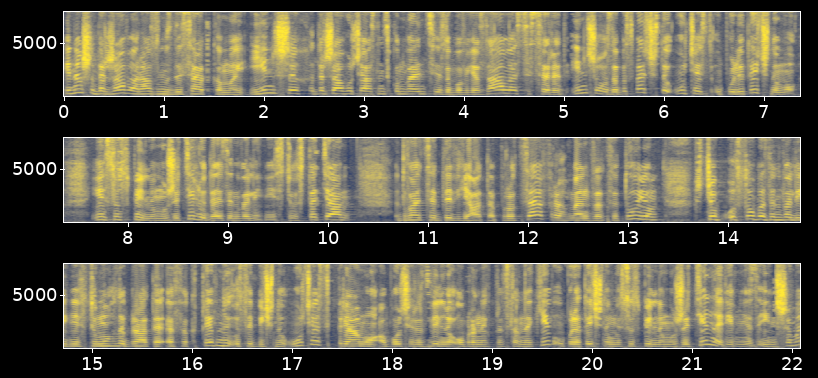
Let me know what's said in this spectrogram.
І наша держава разом з десятками інших держав-учасниць конвенції зобов'язалась серед іншого забезпечити участь у політичному і суспільному житті людей з інвалідністю. Стаття 29 про це фрагмент зацитую, щоб особи з інвалідністю могли брати ефективну і усебічну участь прямо або через вільно обраних представників у політичному і суспільному житті на рівні з іншими,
